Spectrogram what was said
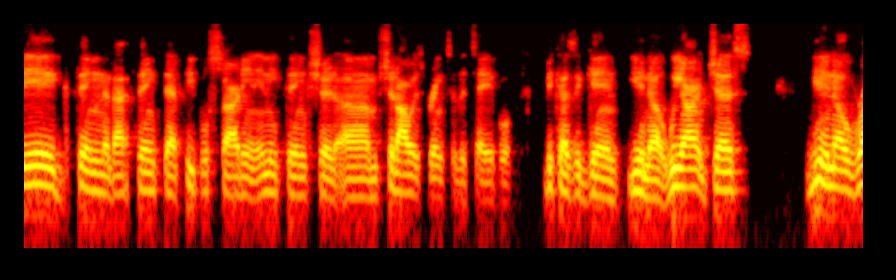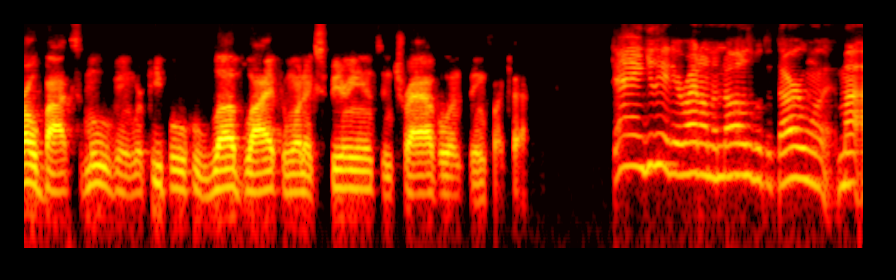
big thing that i think that people starting anything should um should always bring to the table because again you know we aren't just you know, robots moving. We're people who love life and want to experience and travel and things like that. Dang, you hit it right on the nose with the third one. My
